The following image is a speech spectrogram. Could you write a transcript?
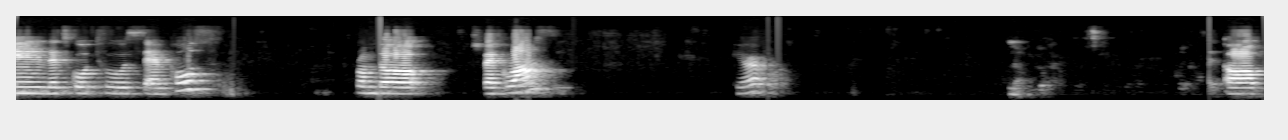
And let's go to samples from the background here. Uh,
